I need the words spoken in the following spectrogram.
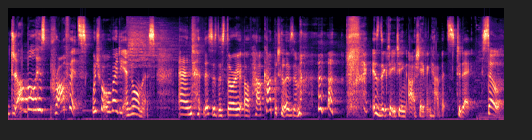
double his profits, which were already enormous. And this is the story of how capitalism is dictating our shaving habits today. So,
